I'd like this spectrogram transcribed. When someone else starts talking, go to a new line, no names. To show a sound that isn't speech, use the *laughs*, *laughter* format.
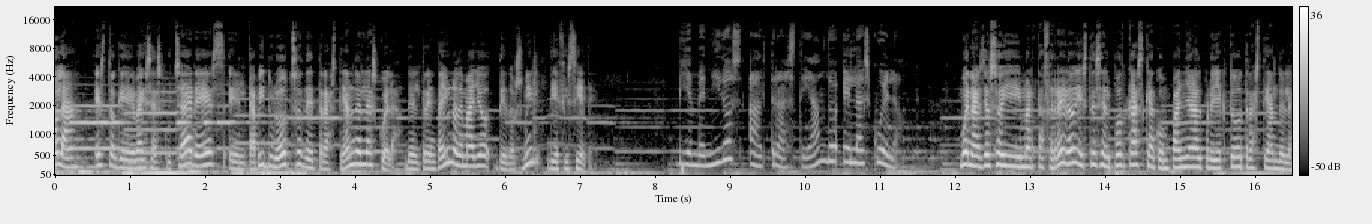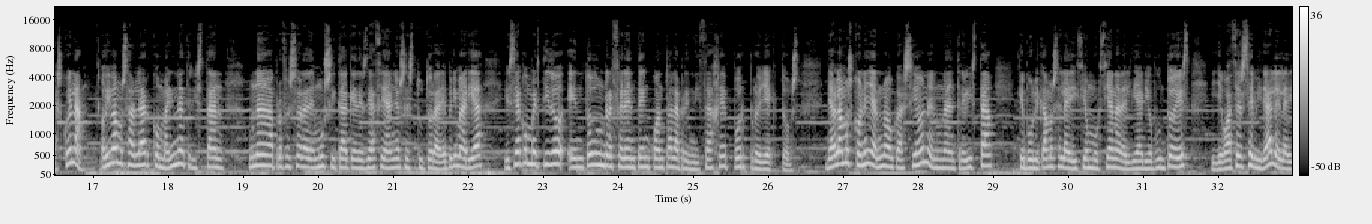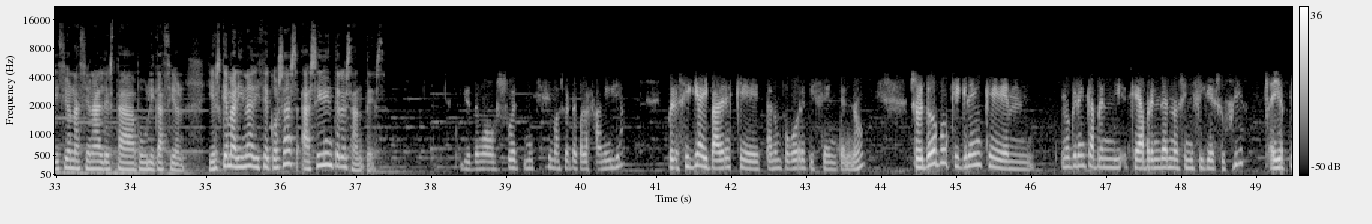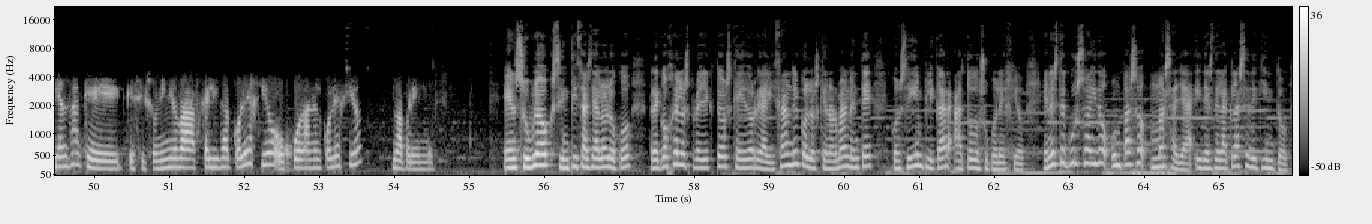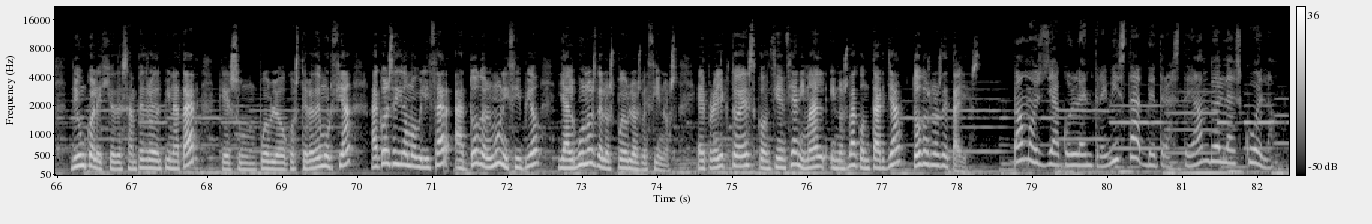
Hola, esto que vais a escuchar es el capítulo 8 de Trasteando en la Escuela, del 31 de mayo de 2017.
Bienvenidos a Trasteando en la Escuela.
Buenas, yo soy Marta Ferrero y este es el podcast que acompaña al proyecto Trasteando en la Escuela. Hoy vamos a hablar con Marina Tristán, una profesora de música que desde hace años es tutora de primaria y se ha convertido en todo un referente en cuanto al aprendizaje por proyectos. Ya hablamos con ella en una ocasión, en una entrevista que publicamos en la edición murciana del diario.es y llegó a hacerse viral en la edición nacional de esta publicación. Y es que Marina dice cosas así de interesantes.
Yo tengo muchísima suerte con la familia pero sí que hay padres que están un poco reticentes, ¿no? Sobre todo porque creen que mm, no creen que, que aprender no signifique sufrir. Ellos piensan que, que si su niño va feliz al colegio o juega en el colegio, no aprende.
En su blog, Sintizas ya lo loco, recoge los proyectos que ha ido realizando y con los que normalmente consigue implicar a todo su colegio. En este curso ha ido un paso más allá y desde la clase de quinto de un colegio de San Pedro del Pinatar, que es un pueblo costero de Murcia, ha conseguido movilizar a todo el municipio y a algunos de los pueblos vecinos. El proyecto es Conciencia Animal y nos va a contar ya todos los detalles.
Vamos ya con la entrevista de Trasteando en la Escuela.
